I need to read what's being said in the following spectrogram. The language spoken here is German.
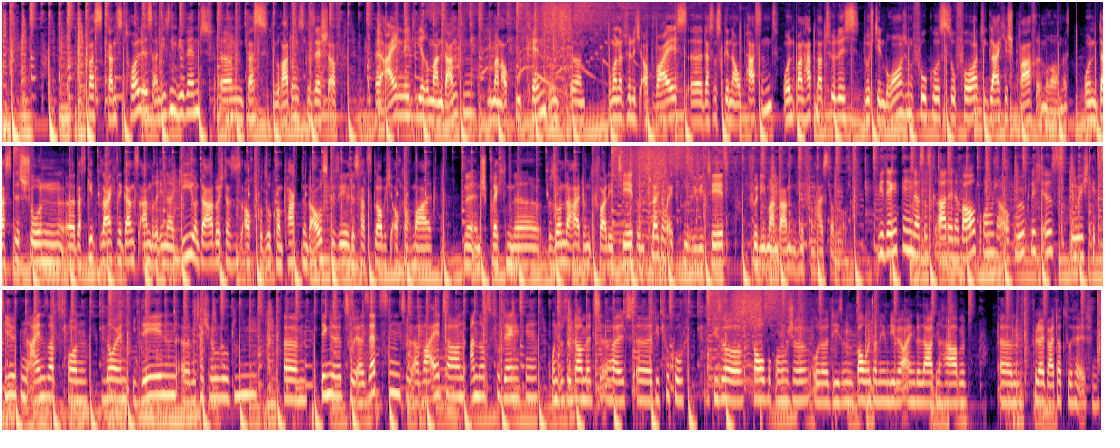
Was ganz toll ist an diesem Event, ähm, dass die Beratungsgesellschaft äh, einlädt ihre Mandanten, die man auch gut kennt und äh, wo man natürlich auch weiß, äh, das ist genau passend. Und man hat natürlich durch den Branchenfokus sofort die gleiche Sprache im Raum. Und das ist schon, äh, das geht gleich eine ganz andere Energie und dadurch, dass es auch so kompakt und ausgewählt ist, hat es, glaube ich, auch nochmal eine entsprechende Besonderheit und Qualität und vielleicht auch Exklusivität für die Mandanten hier von Heisterburg. Wir denken, dass es gerade in der Baubranche auch möglich ist, durch gezielten Einsatz von neuen Ideen, ähm, Technologie, ähm, Dinge zu ersetzen, zu erweitern, anders zu denken und damit halt äh, die Zukunft dieser Baubranche oder diesem Bauunternehmen, die wir eingeladen haben, ähm, vielleicht weiterzuhelfen.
